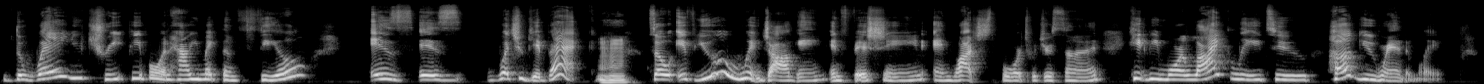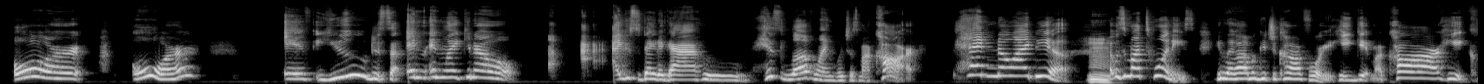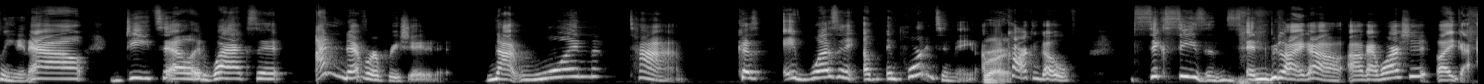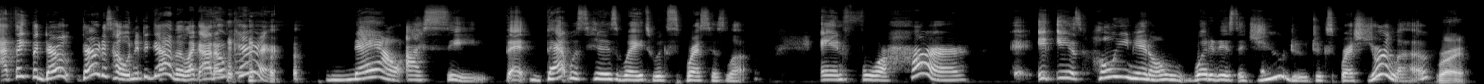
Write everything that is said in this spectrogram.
the way you treat people and how you make them feel is is what you get back. Mhm. So if you went jogging and fishing and watched sports with your son, he'd be more likely to hug you randomly. Or or if you decide and, and like, you know, I, I used to date a guy who his love language was my car. Had no idea. Mm. I was in my 20s. He's like, I'm gonna get your car for you. He'd get my car, he'd clean it out, detail it, wax it. I never appreciated it. Not one time. Cause it wasn't uh, important to me. My Right. car can go six seasons and be like, oh, I gotta wash it. Like I think the dirt dirt is holding it together. Like I don't care. now I see that that was his way to express his love. And for her, it is honing in on what it is that you do to express your love Right.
